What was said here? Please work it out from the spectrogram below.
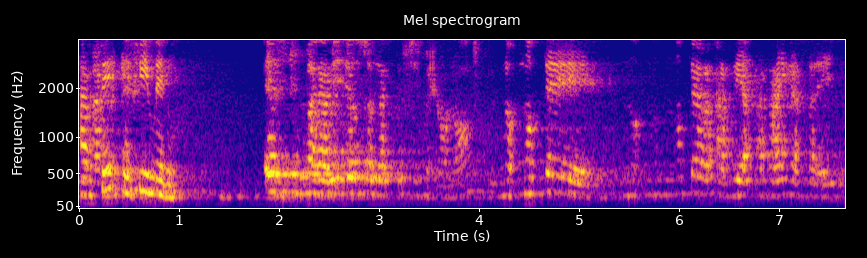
Arte efímero. Es maravilloso el arte efímero, ¿no? No, no te... No, no te arraigas a ello.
